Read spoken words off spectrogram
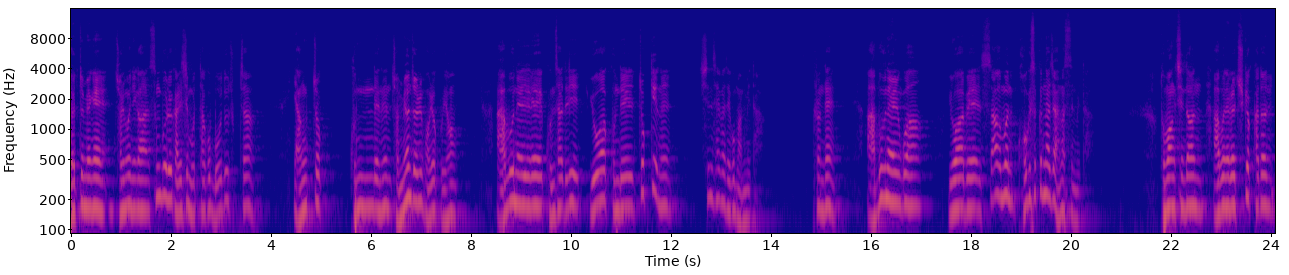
12명의 젊은이가 승부를 가리지 못하고 모두 죽자 양쪽 군대는 전면전을 벌였고요. 아브넬의 군사들이 요압 군대에 쫓기는 신세가 되고 맙니다. 그런데 아브넬과 요압의 싸움은 거기서 끝나지 않았습니다. 도망치던 아브넬을 추격하던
